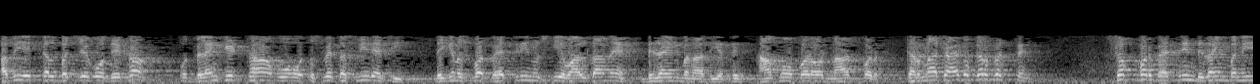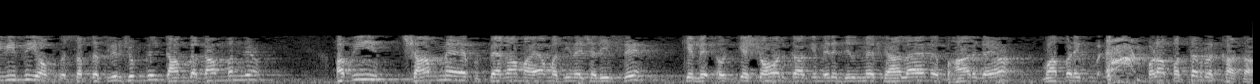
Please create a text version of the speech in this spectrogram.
ابھی ایک کل بچے کو دیکھا، وہ بلینکٹ تھا، وہ اس میں تصویریں تھیں۔ لیکن اس پر بہترین اس کی والدہ نے ڈیزائن بنا دیے تھے، آنکھوں پر اور ناک پر۔ کرنا چاہے تو کر سکتے ہیں۔ سب پر بہترین ڈیزائن بنی ہوئی تھی اور سب تصویر چھپ گئی، کام کا کام بن گیا۔ ابھی شام میں پیغام آیا مدینہ شریف سے کہ اس کے شوہر کا کہ میرے دل میں خیال آیا، میں باہر گیا۔ وہاں پر ایک بڑا پتھر رکھا تھا۔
